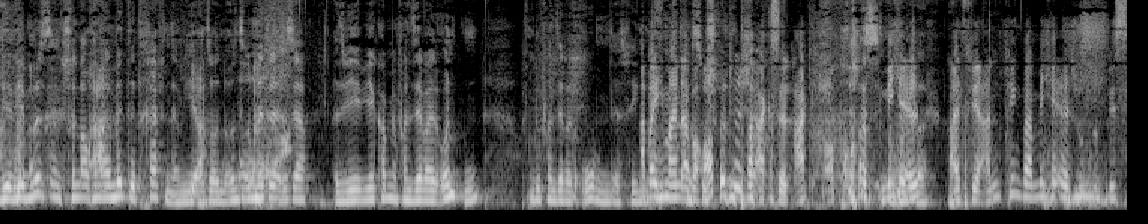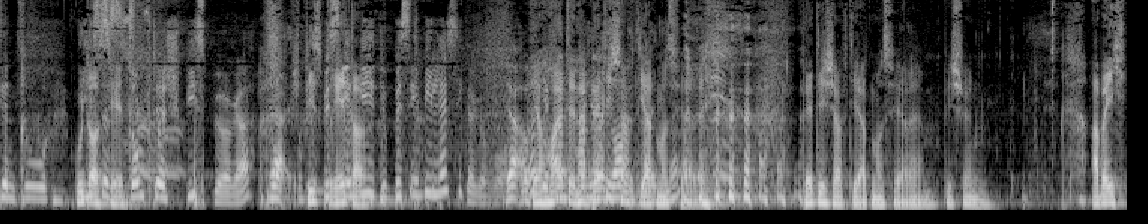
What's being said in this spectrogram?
Wir, wir müssen uns schon auch in der Mitte treffen. Irgendwie. Also und unsere Mitte ist ja, also wir, wir kommen ja von sehr weit unten du von sehr weit oben. Deswegen Aber ich meine, aber optisch, Axel, optisch Michael, als wir anfingen, war Michael schon so ein bisschen so, Gut aussehend. Sumpf der Spießbürger. Ja, Und du bist irgendwie, du bist irgendwie lässiger geworden. Ja, auf Ja, heute, ne? wir Betty schafft die halt, Atmosphäre. Betty schafft die Atmosphäre. Wie schön. Aber ich,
